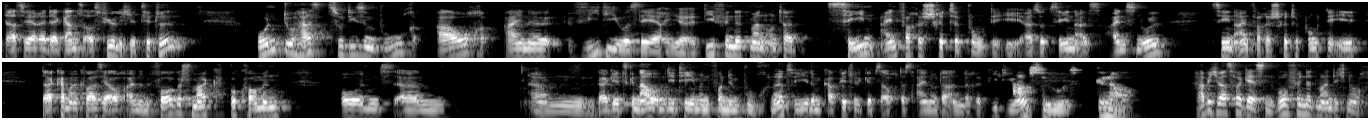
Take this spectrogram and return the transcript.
das wäre der ganz ausführliche Titel. Und du hast zu diesem Buch auch eine Videoserie. Die findet man unter 10 einfache Schritte.de, also 10 als 1.0, 10 einfache Schritte.de. Da kann man quasi auch einen Vorgeschmack bekommen und ähm, ähm, da geht es genau um die Themen von dem Buch. Ne? Zu jedem Kapitel gibt es auch das ein oder andere Video. Absolut, genau. Habe ich was vergessen? Wo findet man dich noch?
